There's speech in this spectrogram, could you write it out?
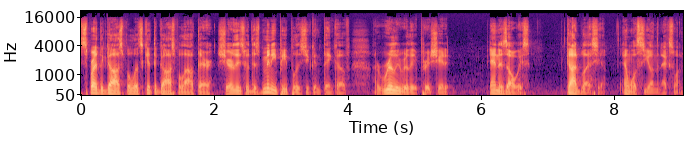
spread the gospel. Let's get the gospel out there. Share these with as many people as you can think of. I really, really appreciate it. And as always, God bless you, and we'll see you on the next one.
